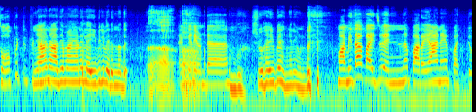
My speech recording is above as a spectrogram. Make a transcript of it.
സോപ്പ് ഇട്ടിട്ട് ഞാൻ ആദ്യമായാണ് ലൈവിൽ വരുന്നത്. എങ്ങനെയുണ്ട്. ഷുഹൈബ എങ്ങനെയുണ്ട്? മമിത ബൈജു എന്ന് പറയാനേ പറ്റൂ.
